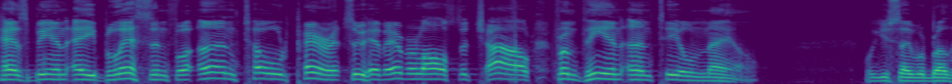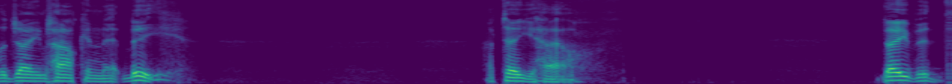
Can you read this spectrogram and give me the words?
has been a blessing for untold parents who have ever lost a child from then until now. Well, you say, well, Brother James, how can that be? I'll tell you how. David,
